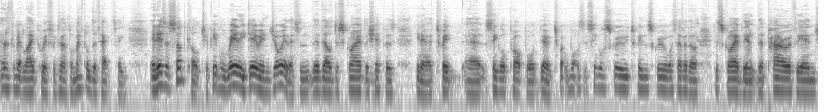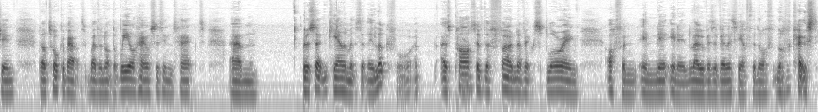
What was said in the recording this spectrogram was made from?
a little bit like with, for example, metal detecting, it is a subculture. People really do enjoy this, and they- they'll describe the ship as you know a twin, uh, single prop, or you know, tw- what was it, single screw, twin screw, or whatever. They'll describe the, the power of the engine. They'll talk about whether or not the wheelhouse is intact. Um, there are certain key elements that they look for uh, as part of the fun of exploring often in you know low visibility off the north north coast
